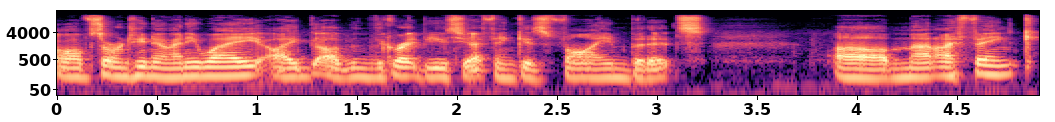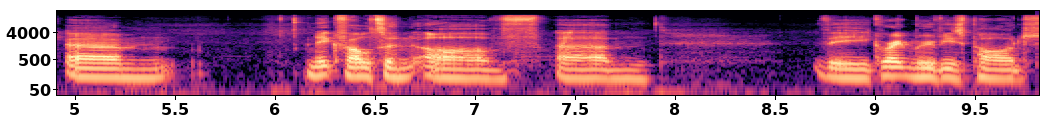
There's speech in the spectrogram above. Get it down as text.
of Sorrentino anyway. I, I The Great Beauty, I think, is fine, but it's. Uh, man, I think um, Nick Fulton of um, the Great Movies Pod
